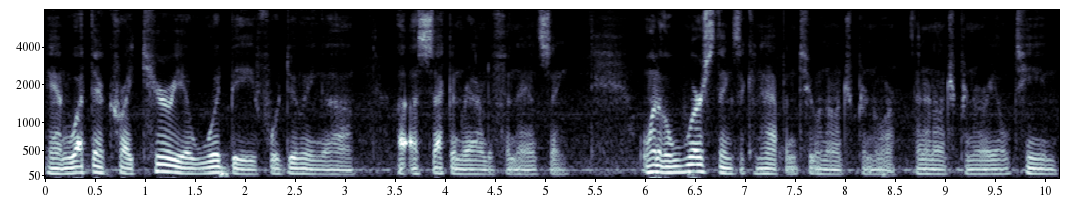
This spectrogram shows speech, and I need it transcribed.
and what their criteria would be for doing a, a second round of financing. One of the worst things that can happen to an entrepreneur and an entrepreneurial team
